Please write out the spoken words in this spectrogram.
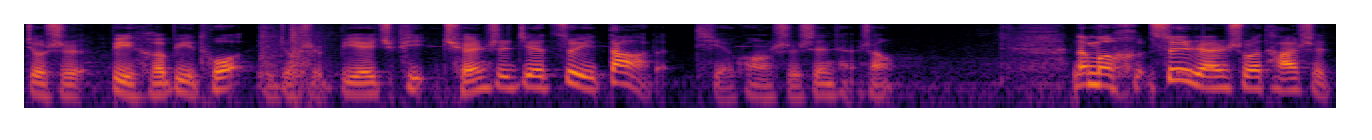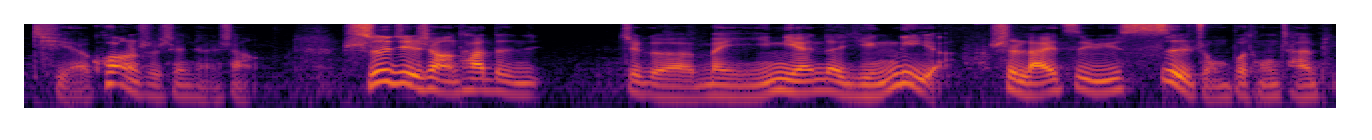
就是必和必托，也就是 BHP，全世界最大的铁矿石生产商。那么虽然说它是铁矿石生产商，实际上它的这个每一年的盈利啊，是来自于四种不同产品，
